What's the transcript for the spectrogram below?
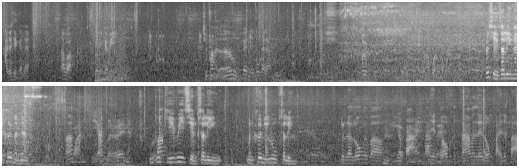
เขาจะถึงกันแล้วอะป่ะตัวนี้ก็มีชิบหายแล้ว เพื่อนจะนู่นกันนะไอ้ตรงข้างบนเลยเฮ้ยเสียงสลิงใครขึ้นอะเนี่ยหวานเจี๊ยบเลยเนี่ย เมื่อเมื่อกี้มีเสียงสลิง มันขึ้นรูปสลิง ขึ้นแล้วลงหรือเปล่านี่ก็ปลาไม่พักเห็นเลยเขาขึ้นมา มันเลยลงไปหรือเปล่า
